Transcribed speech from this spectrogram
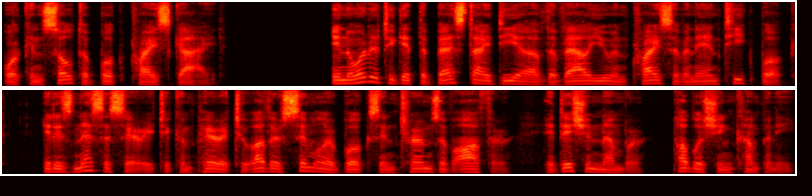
or consult a book price guide. In order to get the best idea of the value and price of an antique book, it is necessary to compare it to other similar books in terms of author, edition number, publishing company,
